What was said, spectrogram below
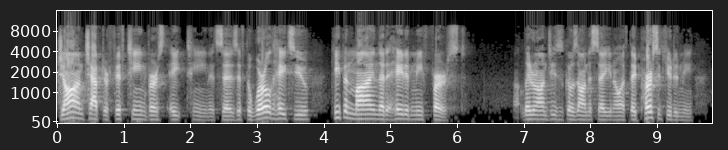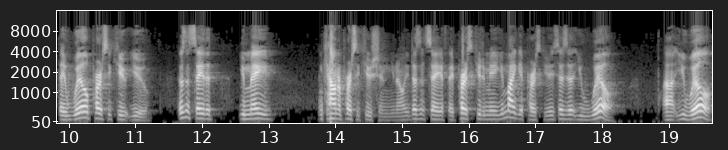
John chapter 15, verse 18, it says, If the world hates you, keep in mind that it hated me first. Later on, Jesus goes on to say, you know, if they persecuted me, they will persecute you. It doesn't say that you may encounter persecution. You know, he doesn't say if they persecuted me, you might get persecuted. He says that you will. Uh, you will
